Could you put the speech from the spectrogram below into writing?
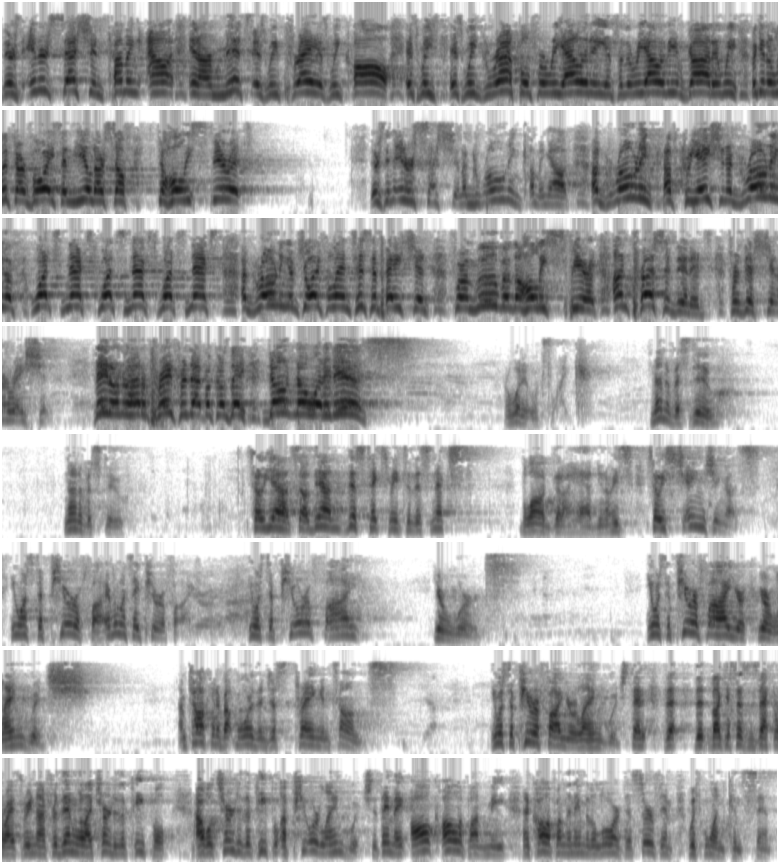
There's intercession coming out in our midst as we pray, as we call, as we, as we grapple for reality and for the reality of God and we begin to lift our voice and yield ourselves to Holy Spirit. There's an intercession, a groaning coming out, a groaning of creation, a groaning of what's next, what's next, what's next, a groaning of joyful anticipation for a move of the Holy Spirit, unprecedented for this generation. They don't know how to pray for that because they don't know what it is or what it looks like. None of us do. None of us do. So yeah, so then this takes me to this next blog that I had. You know, he's, so he's changing us. He wants to purify. Everyone say purify. purify. He wants to purify your words. He wants to purify your, your language. I'm talking about more than just praying in tongues. He wants to purify your language. That, that, that, like it says in Zechariah 3 9, for then will I turn to the people. I will turn to the people a pure language, that they may all call upon me and call upon the name of the Lord to serve him with one consent.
